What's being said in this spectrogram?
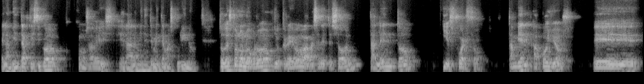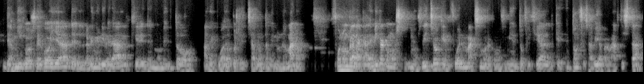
El ambiente artístico, como sabéis, era eminentemente masculino. Todo esto lo logró, yo creo, a base de tesón, talento y esfuerzo. También apoyos eh, de amigos de Goya, del gremio liberal, que en el momento adecuado pues, le echaron también una mano. Fue nombrada académica, como hemos dicho, que fue el máximo reconocimiento oficial que entonces había para un artista,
